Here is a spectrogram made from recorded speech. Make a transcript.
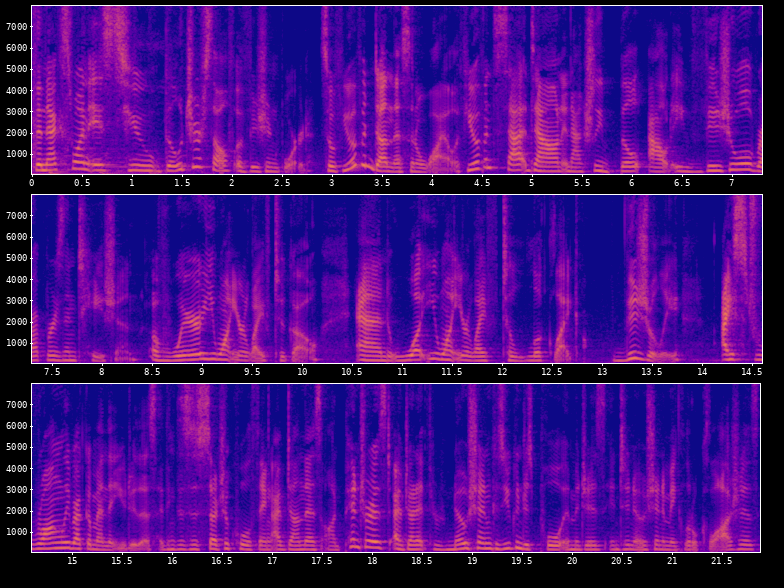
The next one is to build yourself a vision board. So, if you haven't done this in a while, if you haven't sat down and actually built out a visual representation of where you want your life to go and what you want your life to look like visually, I strongly recommend that you do this. I think this is such a cool thing. I've done this on Pinterest. I've done it through Notion because you can just pull images into Notion and make little collages.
